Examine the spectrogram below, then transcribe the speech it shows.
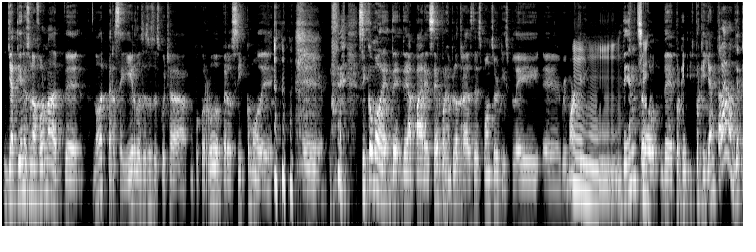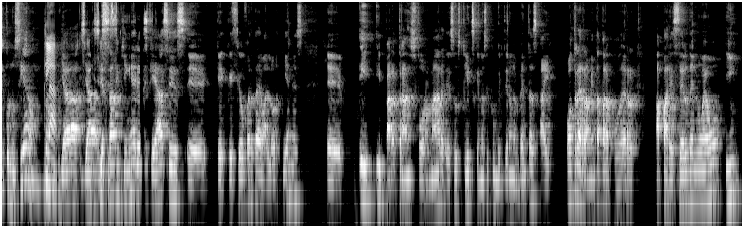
ya tienes una forma de, no de perseguirlos, eso se escucha un poco rudo, pero sí como de, eh, sí como de, de, aparecer, por ejemplo, a través de Sponsor Display eh, Remarketing, dentro de, porque, porque ya entraron, ya te conocieron, ya, ya, ya saben quién eres, qué haces, eh, qué, qué, oferta de valor tienes. Y, y, para transformar esos clics que no se convirtieron en ventas, hay otra herramienta para poder aparecer de nuevo y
